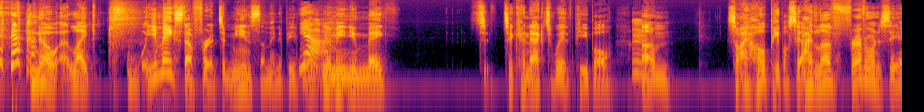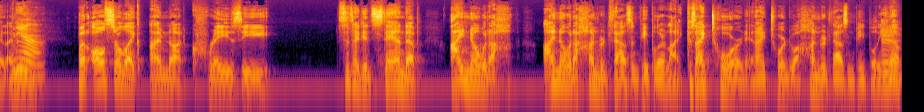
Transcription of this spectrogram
no, uh, like you make stuff for it to mean something to people. Yeah. You know what I mean, you make to, to connect with people. Mm. Um, so I hope people see. it. I'd love for everyone to see it. I mean, yeah. but also like I'm not crazy. Since I did stand up, I know what a I know what a hundred thousand people are like because I toured and I toured to a hundred thousand people. You know,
